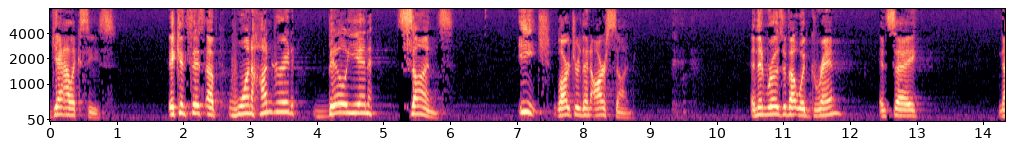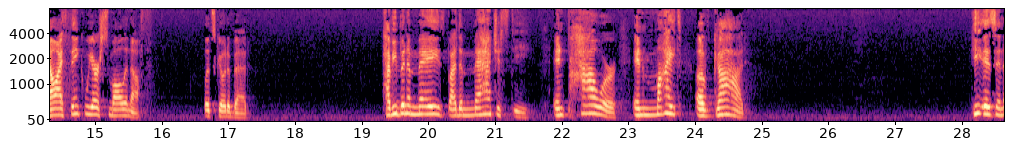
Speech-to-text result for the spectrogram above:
galaxies. It consists of 100 billion suns, each larger than our sun. And then Roosevelt would grin and say, Now I think we are small enough. Let's go to bed. Have you been amazed by the majesty and power and might of God? He is an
